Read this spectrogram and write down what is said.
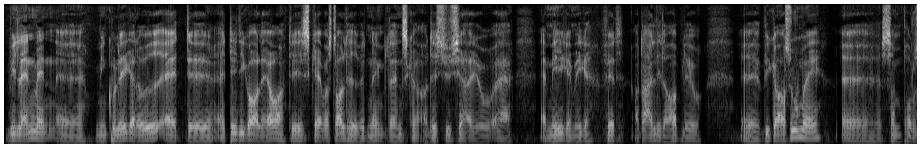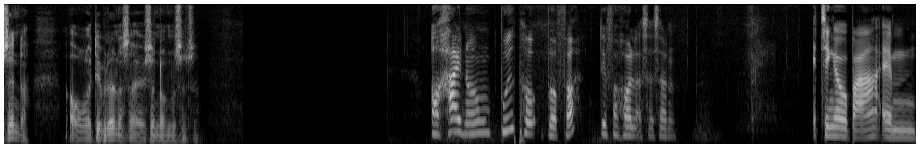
vi landmænd, uh, mine kollegaer derude, at, uh, at det, de går og laver, det skaber stolthed ved den enkelte dansker, og det synes jeg jo er, er mega, mega fedt og dejligt at opleve. Uh, vi gør os umage uh, som producenter, og det belønner sig jo sådan en undersøgelse. Og har I nogen bud på, hvorfor det forholder sig sådan? Jeg tænker jo bare, øhm,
